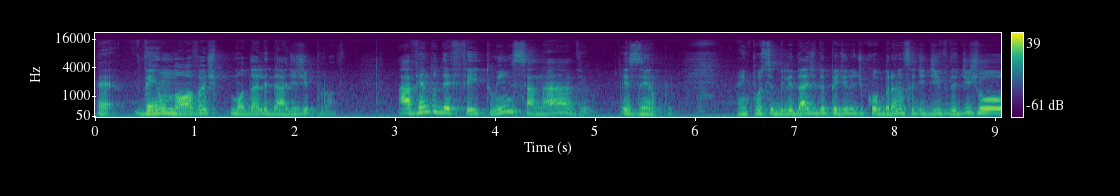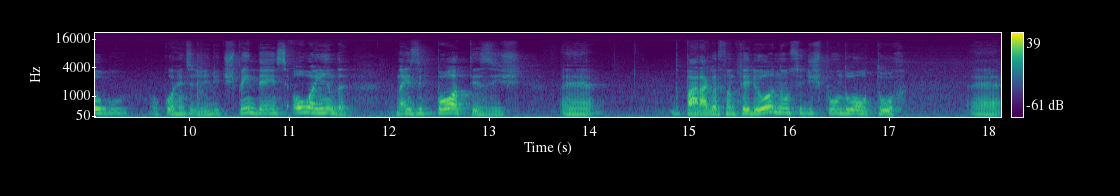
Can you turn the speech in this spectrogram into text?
é, venham novas modalidades de prova. Havendo defeito insanável, exemplo, a impossibilidade do pedido de cobrança de dívida de jogo, ocorrência de dispendência, ou ainda nas hipóteses é, do parágrafo anterior, não se dispondo o autor é,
